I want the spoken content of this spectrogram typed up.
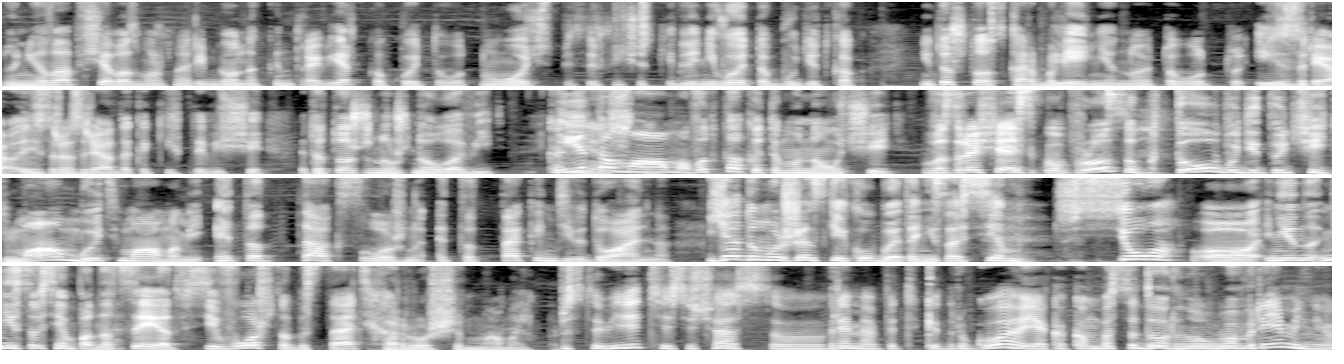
Ну, не вообще, возможно, ребенок интроверт какой-то, вот, ну, очень специфический. Для него это будет как не то, что оскорбление, но это вот из, из разряда каких-то вещей. Это тоже нужно уловить. И Конечно. это мама. Вот как этому научить? Возвращаясь к вопросу, кто будет учить мам быть мамами? Это так сложно, это так индивидуально. Я думаю, женские клубы это не совсем все, не, не совсем панацея от всего, чтобы стать хорошей мамой. Просто видите, сейчас э, время опять-таки другое. Я как амбассадор нового времени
